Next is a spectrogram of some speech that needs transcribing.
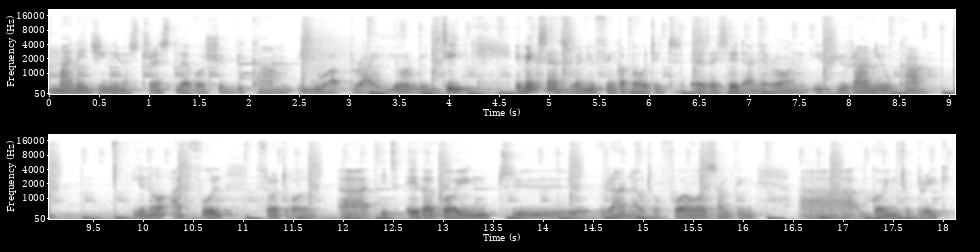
managing your stress level should become your priority. It makes sense when you think about it. As i said earlier on if you run your car you know at full throttle uh, it's either going to run out of fuel or something uh, going to break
